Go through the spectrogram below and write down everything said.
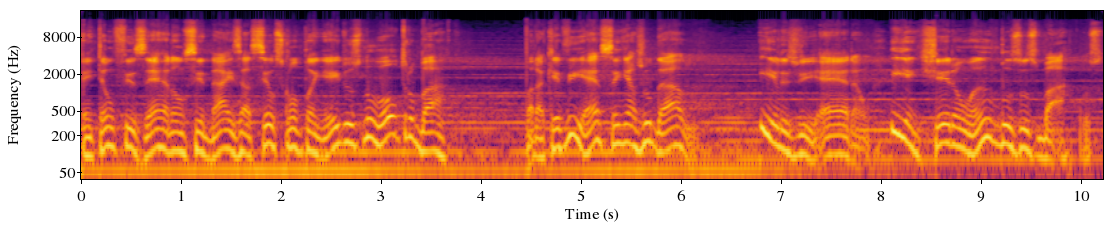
Então fizeram sinais a seus companheiros no outro barco, para que viessem ajudá-lo. E eles vieram e encheram ambos os barcos,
